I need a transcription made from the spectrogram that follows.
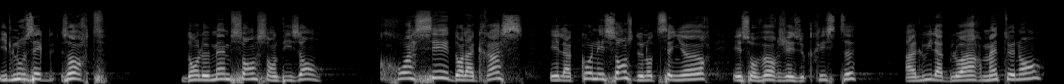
il nous exhorte dans le même sens en disant croissez dans la grâce et la connaissance de notre Seigneur et Sauveur Jésus-Christ. À lui la gloire maintenant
